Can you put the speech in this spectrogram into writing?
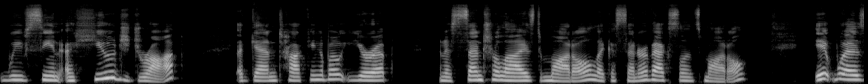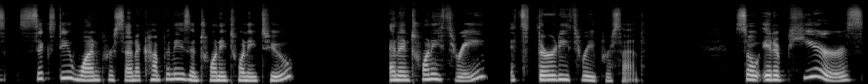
we've seen a huge drop, again, talking about Europe and a centralized model, like a center of excellence model, it was 61% of companies in 2022. And in 23, it's 33%. So it appears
